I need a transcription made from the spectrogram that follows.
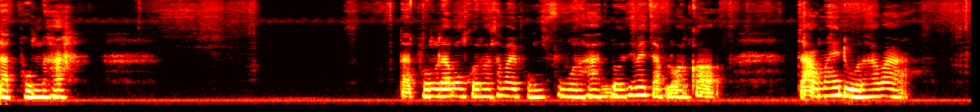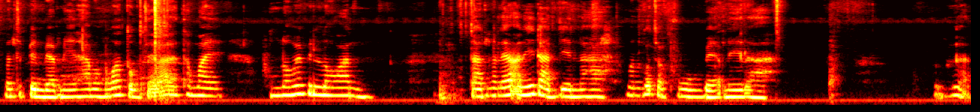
ดัดผมนะคะ ตัดผมแล้วบางคนว่าทำไมผมฟูนะคะ โดยที่ไม่จับร้อนก็จะเอามาให้ดูนะคะว่า มันจะเป็นแบบนี้นะคะบางคนก็ตกใจว่าทำไมผมเราไม่เป็นรอนดัดมาแล้วอันนี้ดัดเย็นนะคะ มันก็จะฟูแบบนี้ลยค่ะเพื่อน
